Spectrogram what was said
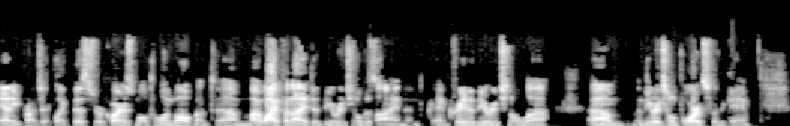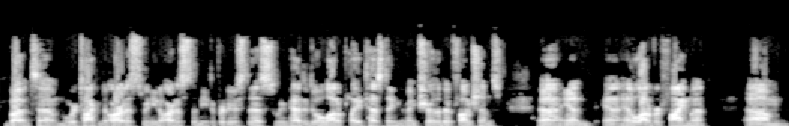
any project like this requires multiple involvement. Um, my wife and I did the original design and, and created the original uh, um, the original boards for the game. But um, we're talking to artists. We need artists that need to produce this. We've had to do a lot of play testing to make sure that it functions, uh, and, and, and a lot of refinement. Um,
